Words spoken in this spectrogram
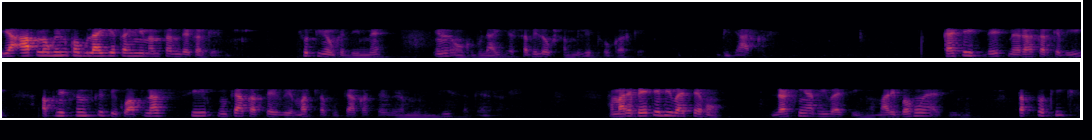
या आप लोग इनको बुलाइए कहीं निमंत्रण दे करके, छुट्टियों के दिन में। इन लोगों को बुलाइए, सभी लोग सम्मिलित होकर के विचार करें। कैसे इस देश में रह करके भी अपनी संस्कृति को अपना सिर ऊँचा करते हुए, मस्तक ऊँचा करते हुए हम लोग जी सके। हमारे बेटे भी वैसे हों, लड़कियाँ भी वैसी हों, हमारी बहुएँ ऐसी हों, तब तो ठीक है।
